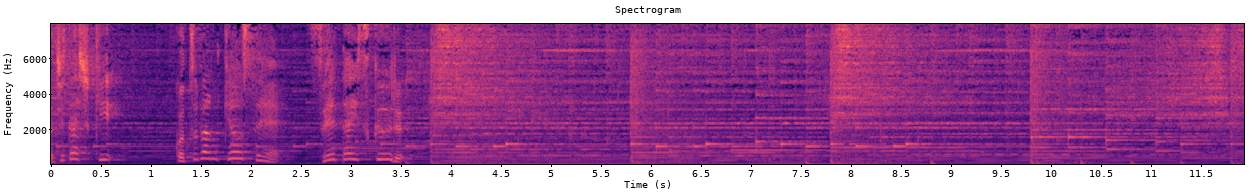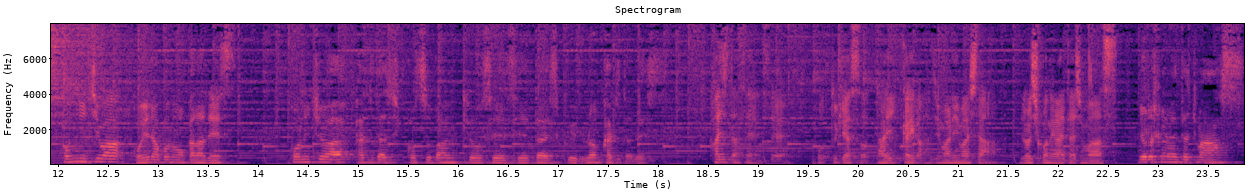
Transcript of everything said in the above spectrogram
梶田式骨盤矯正整体スクールこんにちは、小ラボの岡田です。こんにちは、梶田市骨盤矯正整体スクールの梶田です。梶田先生、ポッドキャスト第1回が始まりました。よろしくお願いいたします。よろしくお願いいたします。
